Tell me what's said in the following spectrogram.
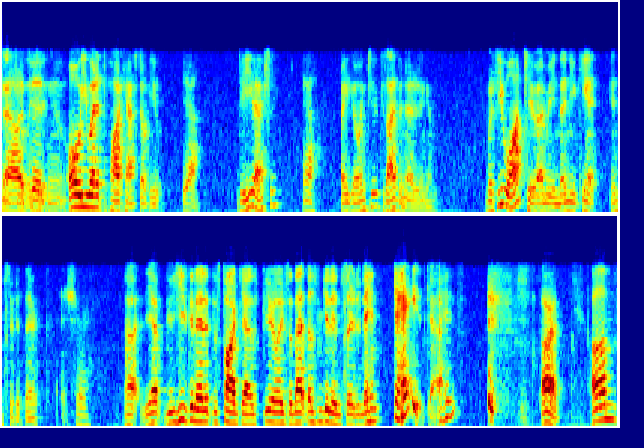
No, it definitely did. didn't. Oh, you edit the podcast, don't you? Yeah. Do you actually? Yeah. Are you going to? Because I've been editing them. But if you want to, I mean, then you can't insert it there. Sure. Uh, yep, he's gonna edit this podcast purely so that doesn't get inserted in. Dang it, guys. All right. Um,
